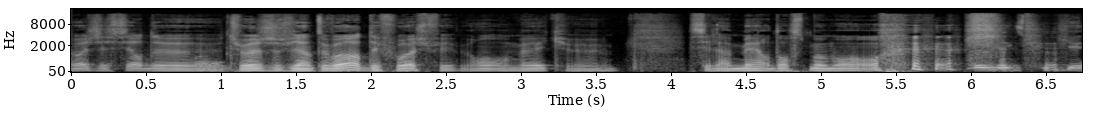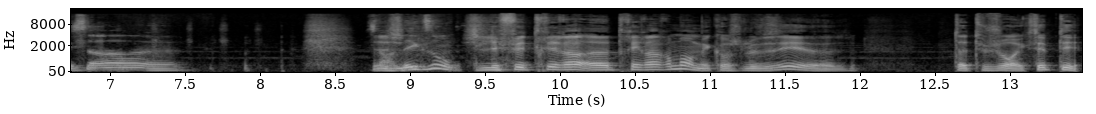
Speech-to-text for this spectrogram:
Bah, Moi, j'essaie de. Tu vois, je viens te voir, des fois, je fais Bon, mec, euh, c'est la merde en ce moment. de m'expliquer ça. euh, C'est un Je- exemple. je l'ai fait très, ra- euh, très rarement, mais quand je le faisais, euh, t'as toujours accepté.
